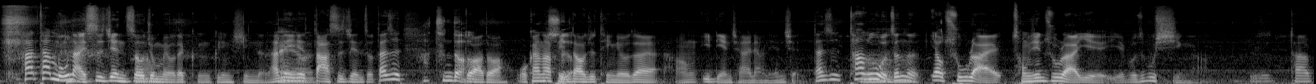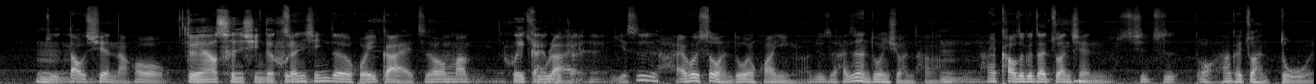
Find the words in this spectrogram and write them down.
他他母奶事件之后就没有再更更新了。他那些大事件之后，但是真的对啊对啊，我看他频道就停留在好像一年前还两年前。但是他如果真的要出来重新出来，也也不是不行啊。就是他就是道歉，然后对要诚心的诚心的悔改之后，慢悔改出来也是还会受很多人欢迎啊，就是还是很多人喜欢他。嗯，他靠这个在赚钱，其实哇，他可以赚很多哎，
